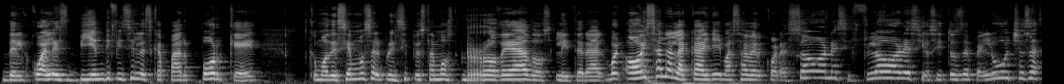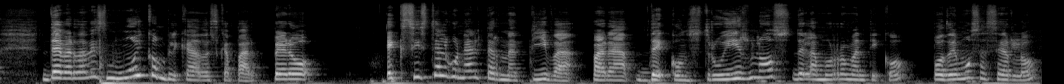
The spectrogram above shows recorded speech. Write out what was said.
del cual es bien difícil escapar porque como decíamos al principio, estamos rodeados, literal. Bueno, hoy sale a la calle y vas a ver corazones y flores y ositos de peluche. O sea, de verdad es muy complicado escapar. Pero, ¿existe alguna alternativa para deconstruirnos del amor romántico? ¿Podemos hacerlo?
